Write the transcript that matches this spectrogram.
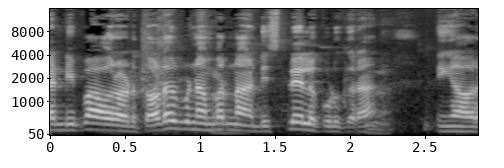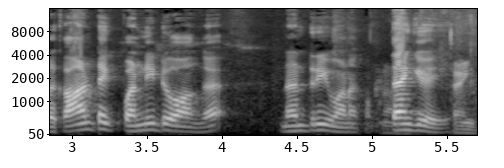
கண்டிப்பா அவரோட தொடர்பு நம்பர் நான் டிஸ்பிளேல கொடுக்குறேன். நீங்க அவரை காண்டாக்ட் பண்ணிட்டு வாங்க. நன்றி வணக்கம். தேங்க்யூ தேங்க்யூ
